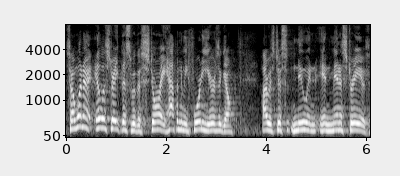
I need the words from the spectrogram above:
So I want to illustrate this with a story. It happened to me 40 years ago. I was just new in, in ministry. I was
